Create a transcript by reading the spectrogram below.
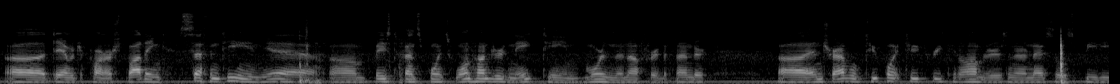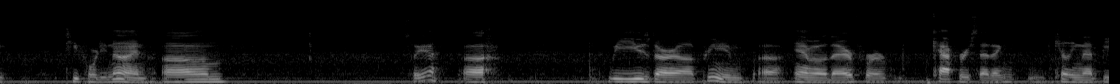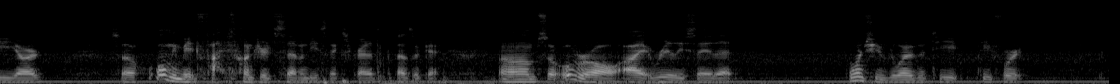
Uh, damage upon our spotting, 17, yeah. Um, base defense points, 118, more than enough for a defender. Uh, and traveled 2.23 kilometers in our nice little speedy T49. Um, so yeah, uh, we used our uh, premium uh, ammo there for cap resetting, killing that BDR. So only made 576 credits, but that's okay. Um, so overall, I really say that once you learn the T T4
